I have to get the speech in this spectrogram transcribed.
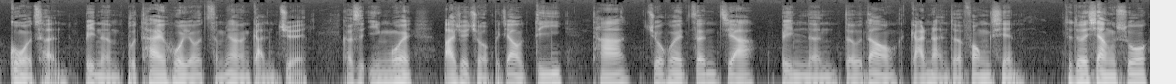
过程，病人不太会有怎么样的感觉。可是因为白血球比较低，它就会增加病人得到感染的风险。这就像说，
